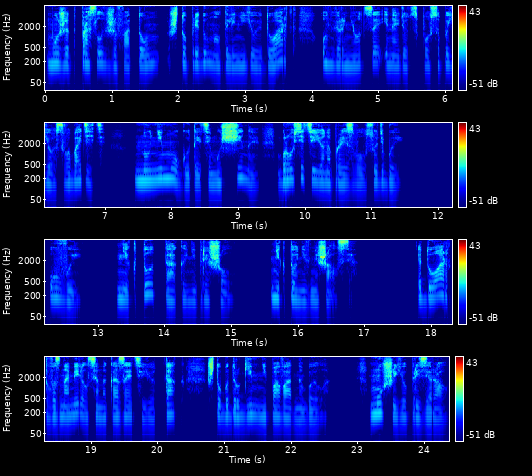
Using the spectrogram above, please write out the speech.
Может, прослышав о том, что придумал для нее Эдуард, он вернется и найдет способ ее освободить. Но не могут эти мужчины бросить ее на произвол судьбы. Увы, Никто так и не пришел. Никто не вмешался. Эдуард вознамерился наказать ее так, чтобы другим неповадно было. Муж ее презирал,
